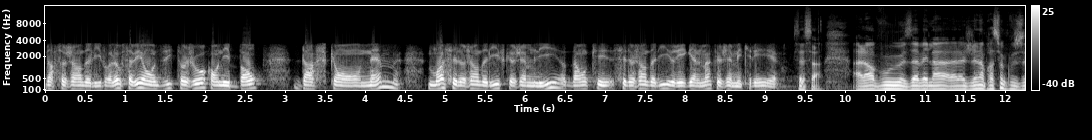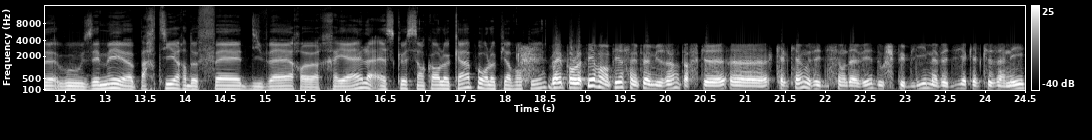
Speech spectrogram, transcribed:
dans ce genre de livre-là. Vous savez, on dit toujours qu'on est bon dans ce qu'on aime. Moi, c'est le genre de livre que j'aime lire, donc c'est le genre de livre également que j'aime écrire. C'est ça. Alors, vous avez là, j'ai l'impression que vous, vous aimez euh, partir de faits divers euh, réels. Est-ce que c'est encore le cas pour Le Pire Vampire? Ben, pour Le Pire Vampire, c'est un peu amusant parce que euh, quelqu'un aux éditions David, où je publie, m'avait dit il y a quelques années,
